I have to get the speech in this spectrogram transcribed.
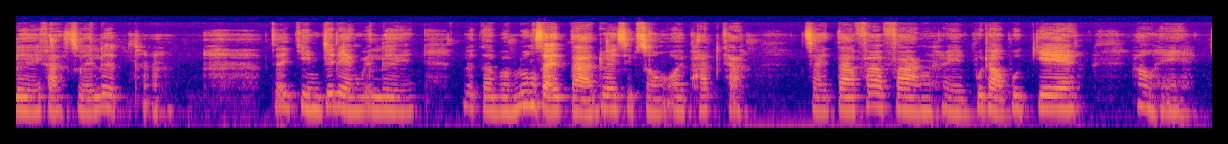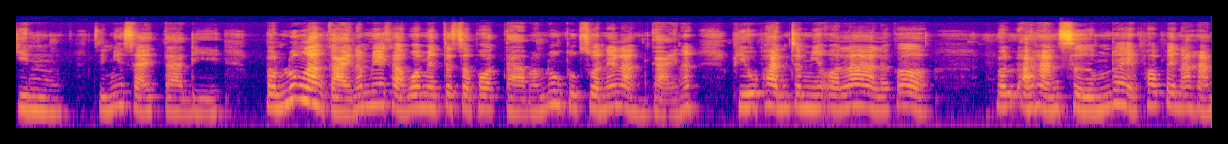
เลยค่ะ สวยเลิศ ใช้ครีมเจ๊แดงไปเลย แล้วก็บำรุงสายตาด้วย 12 ออยพัดค่ะ สายตาฝ้าฟางให้ผู้เฒ่าผู้แก่เฮาให้กินสิมีสายตาดีบำรุงร่างกายน้ำเนี่ยค่ะว่ามันแต่เฉพาะตาบำรุงทุกส่วนในร่างกายนะ ผิวพรรณจะมีออร่าแล้วก็อาหารเสริมด้วย เพราะเป็นอาหาร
